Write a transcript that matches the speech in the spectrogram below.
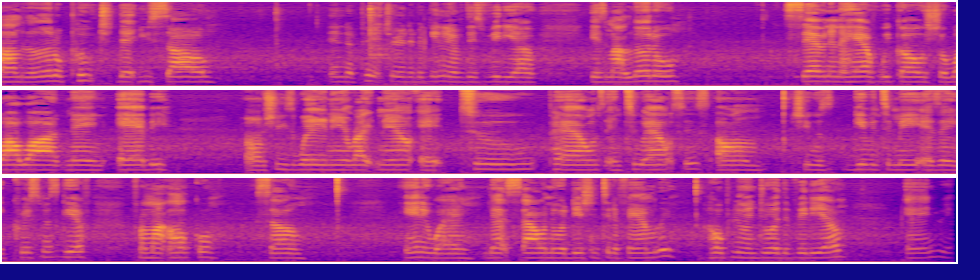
Um, the little pooch that you saw in the picture in the beginning of this video is my little seven and a half week old chihuahua named Abby. Um, she's weighing in right now at two pounds and two ounces. Um, she was given to me as a Christmas gift from my uncle. So, anyway, that's our new addition to the family. Hope you enjoyed the video. And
